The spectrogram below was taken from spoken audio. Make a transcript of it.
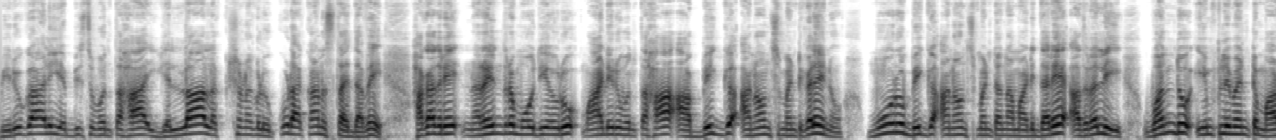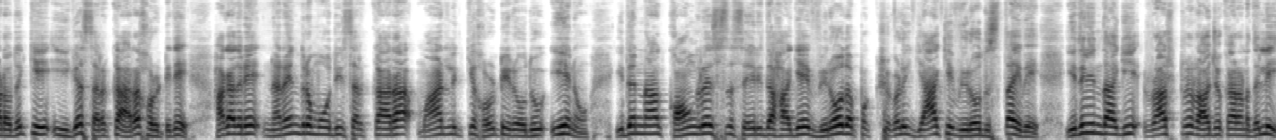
ಬಿರುಗಾಳಿ ಎಬ್ಬಿಸುವಂತಹ ಎಲ್ಲ ಲಕ್ಷಣಗಳು ಕೂಡ ಕಾಣಿಸ್ತಾ ಇದ್ದಾವೆ. ಹಾಗಾದರೆ ನರೇಂದ್ರ ಮೋದಿಯವರು ಮಾಡಿರುವಂತಹ ಆ ಬಿಗ್ ಅನೌನ್ಸ್ಮೆಂಟ್ಗಳೇನು ಮೂರು ಬಿಗ್ ಅನೌನ್ಸ್ಮೆಂಟನ್ನು ಮಾಡಿದ್ದಾರೆ. ಅದರಲ್ಲಿ ಒಂದು ಇಂಪ್ಲಿಮೆಂಟ್ ಮಾಡೋದಕ್ಕೆ ಈಗ ಸರ್ಕಾರ ಹೊರಟಿದೆ. ಹಾಗಾದರೆ ನರೇಂದ್ರ ಮೋದಿ ಸರ್ಕಾರ ಮಾಡಲಿಕ್ಕೆ ಹೊರಟಿರೋದು ಏನು? ಇದನ್ನು ಕಾಂಗ್ರೆಸ್ ಸೇರಿದ ಹಾಗೆ ವಿರೋಧ ಪಕ್ಷಗಳು ಯಾಕೆ ವಿರೋಧಿಸ್ತಾ ಇವೆ? ಇದರಿಂದಾಗಿ ರಾಷ್ಟ್ರ ರಾಜಕಾರಣದಲ್ಲಿ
